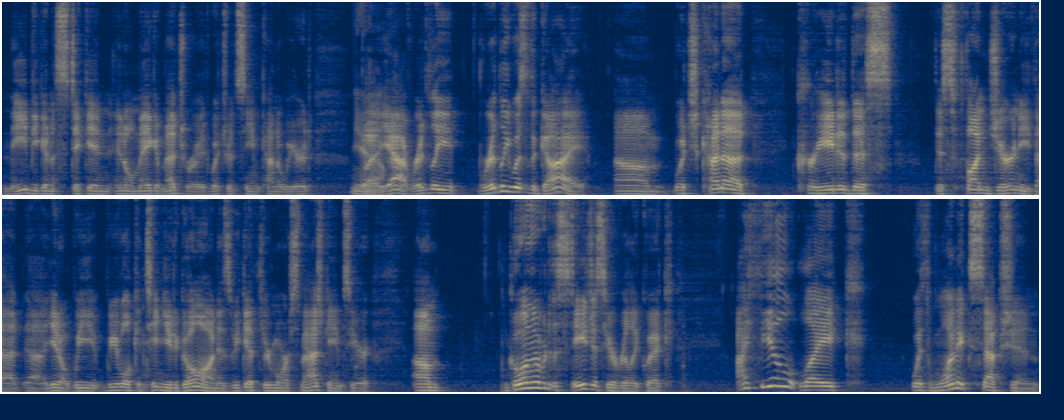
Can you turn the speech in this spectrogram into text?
maybe gonna stick in an Omega Metroid, which would seem kind of weird. Yeah. But yeah, Ridley Ridley was the guy, um, which kind of created this this fun journey that uh, you know we we will continue to go on as we get through more Smash games here. Um, going over to the stages here really quick, I feel like with one exception,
